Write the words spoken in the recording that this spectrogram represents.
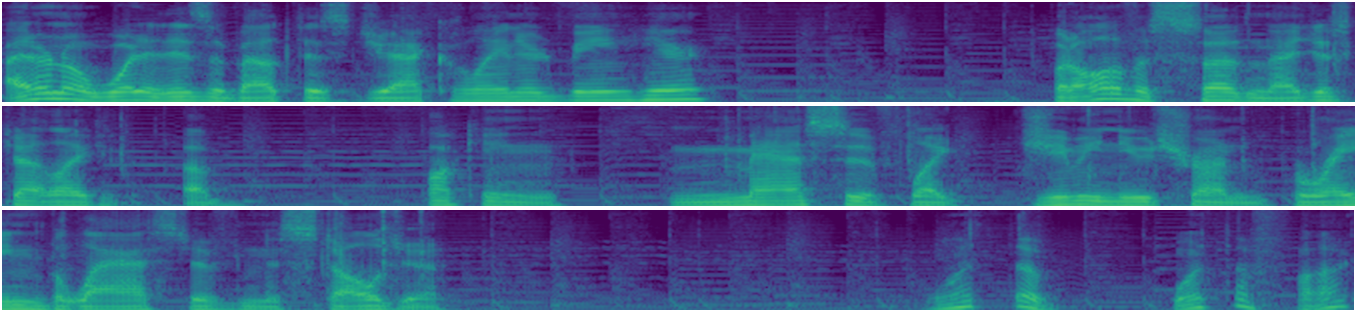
I don't know what it is about this jack-o'-lantern being here. But all of a sudden, I just got like a fucking massive, like, Jimmy Neutron brain blast of nostalgia. What the... What the fuck?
